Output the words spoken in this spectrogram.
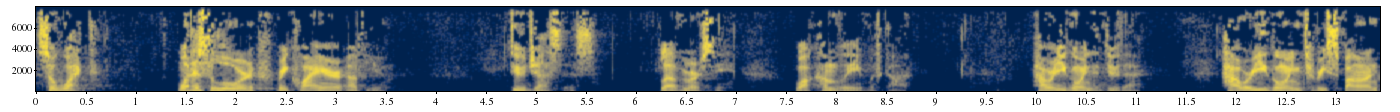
So what? What does the Lord require of you? Do justice, love mercy, walk humbly with God. How are you going to do that? How are you going to respond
